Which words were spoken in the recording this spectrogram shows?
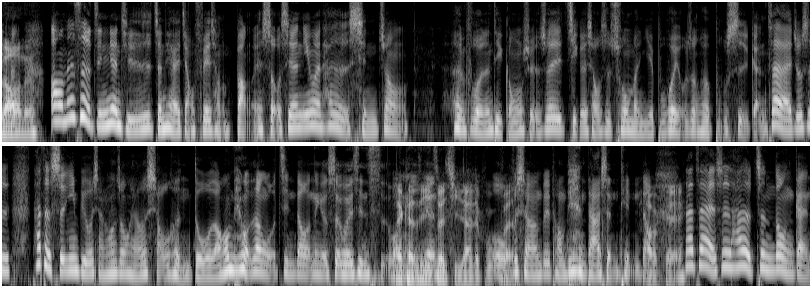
然后呢？哦，那次的经面其实是整体来讲非常棒诶。首先，因为它的形状。很符合人体工学，所以几个小时出门也不会有任何不适感。再来就是它的声音比我想象中还要小很多，然后没有让我进到那个社会性死亡。那可能是你最期待的部分。我不喜欢被旁边的大声听到。OK。那再来是它的震动感，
